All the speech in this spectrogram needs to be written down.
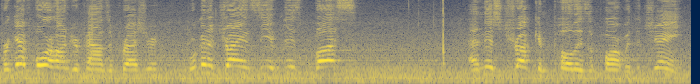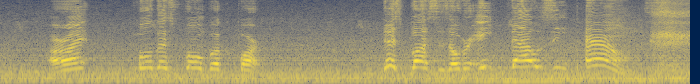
Forget 400 pounds of pressure. We're gonna try and see if this bus and this truck can pull this apart with the chain. All right? Pull this phone book apart. This bus is over 8,000 pounds.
